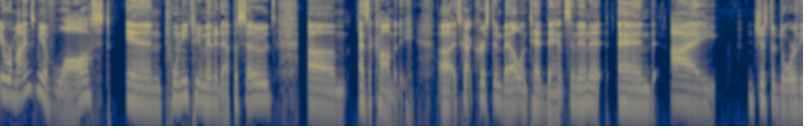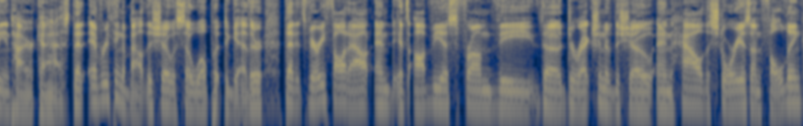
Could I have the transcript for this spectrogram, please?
It reminds me of Lost in 22 minute episodes um, as a comedy. Uh, it's got Kristen Bell and Ted Danson in it, and I just adore the entire cast. That everything about this show is so well put together that it's very thought out and it's obvious from the the direction of the show and how the story is unfolding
